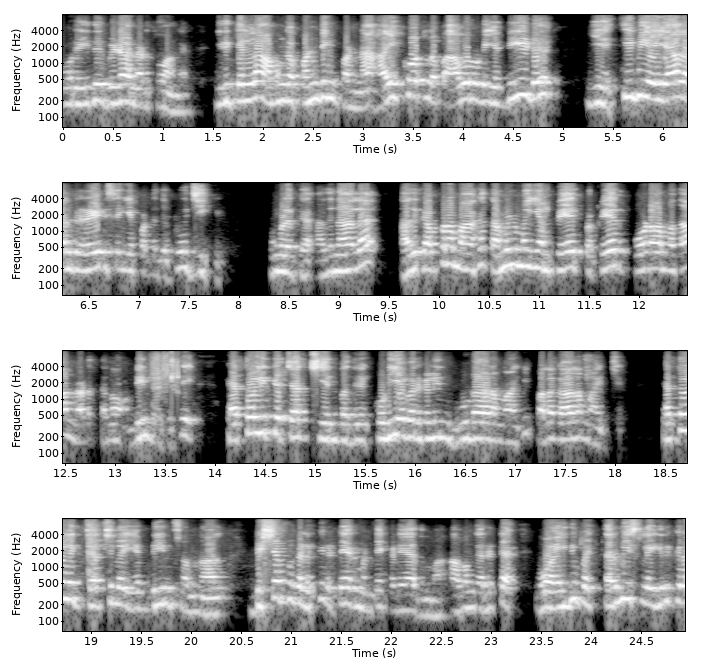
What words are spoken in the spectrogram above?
ஒரு இது விழா நடத்துவாங்க. இதுக்கெல்லாம் அவங்க ஃபண்டிங் பண்ண ஹைகோர்ட்ல அவருடைய வீடு சிபிஐயால் அன்று ரெய்டு செய்யப்பட்டது டூ ஜிக்கு உங்களுக்கு அதனால அதுக்கப்புறமாக தமிழ் மையம் பேர் பேர் போடாம தான் நடத்தணும் அப்படின்றது கத்தோலிக்க சர்ச் என்பது கொடியவர்களின் கூடாரமாகி பல காலம் ஆயிடுச்சு கத்தோலிக் சர்ச்சில் எப்படின்னு சொன்னால் பிஷப்புகளுக்கு ரிட்டையர்மெண்ட்டே கிடையாதுமா அவங்க ரிட்டையர் இது சர்வீஸ்ல இருக்கிற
